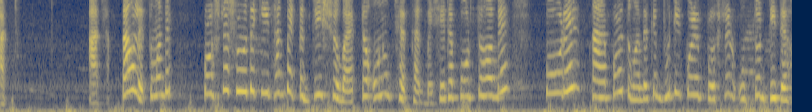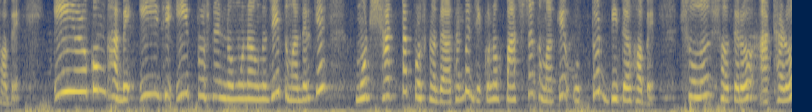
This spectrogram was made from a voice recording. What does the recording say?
আট। আচ্ছা তাহলে তোমাদের প্রশ্নের শুরুতে কি থাকবে? একটা দৃশ্য বা একটা অনুচ্ছেদ থাকবে। সেটা পড়তে হবে। পড়ে তারপরে তোমাদেরকে দুটি করে প্রশ্নের উত্তর দিতে হবে। এই ভাবে এই যে এই প্রশ্নের নমুনা অনুযায়ী তোমাদেরকে মোট ষাটটা প্রশ্ন দেওয়া থাকবে যে কোনো পাঁচটা তোমাকে উত্তর দিতে হবে। ষোলো, সতেরো, আঠারো,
